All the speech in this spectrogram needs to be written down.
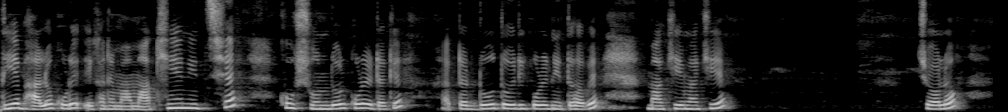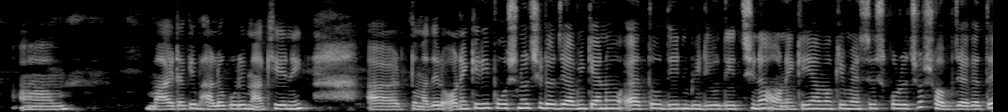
দিয়ে ভালো করে এখানে মা মাখিয়ে নিচ্ছে। খুব সুন্দর করে এটাকে একটা ডো তৈরি করে নিতে হবে। মাখিয়ে মাখিয়ে। চলো মা এটাকে ভালো করে মাখিয়ে নিক। আর তোমাদের অনেকেরই প্রশ্ন ছিল যে আমি কেন এত দিন ভিডিও দিচ্ছি না? অনেকেই আমাকে মেসেজ করেছ সব জায়গাতে।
